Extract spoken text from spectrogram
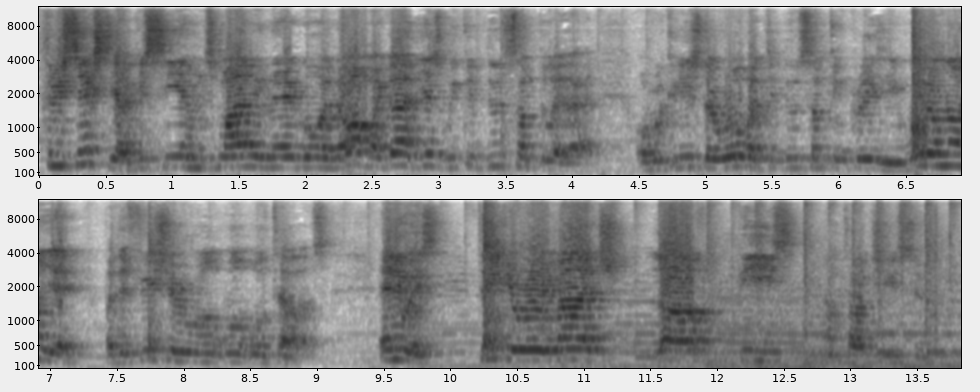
360. I could see him smiling there, going, "Oh my God, yes, we could do something like that." Or we could use the robot to do something crazy. We don't know yet, but the future will, will, will tell us. Anyways, thank you very much. Love, peace, and talk to you soon.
